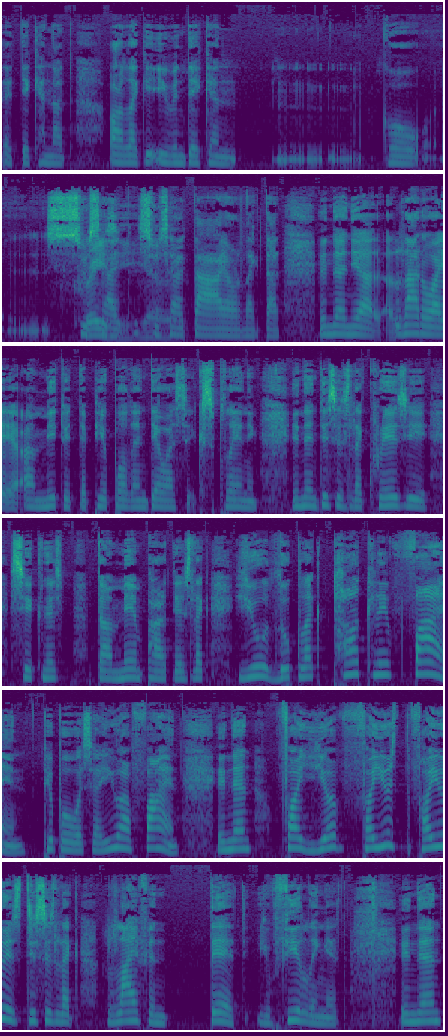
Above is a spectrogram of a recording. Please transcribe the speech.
Uh, they cannot or like even they can mm, go uh, suicide Crazy, yeah. suicide die or like that. And then yeah a lot of i uh, meet with the people and they was explaining. And then this is like crazy sickness. The main part is like you look like totally fine. People will say you are fine. And then for you for you for you is this is like life and death. You're feeling it. And then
